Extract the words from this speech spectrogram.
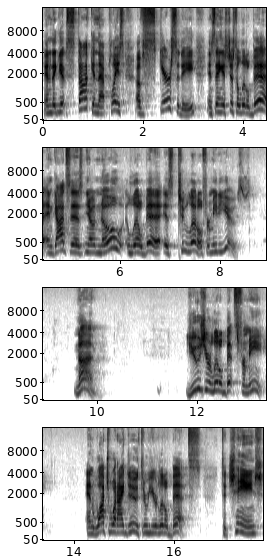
And they get stuck in that place of scarcity and saying it's just a little bit. And God says, you know, no little bit is too little for me to use. None. Use your little bits for me and watch what I do through your little bits to change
